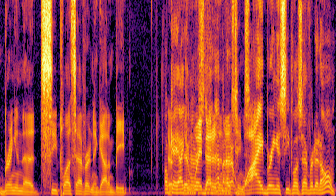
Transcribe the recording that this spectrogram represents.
bringing the C plus effort and it got them beat. Okay, They're- I can they're way better that, than those teams. why bring a C plus effort at home?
